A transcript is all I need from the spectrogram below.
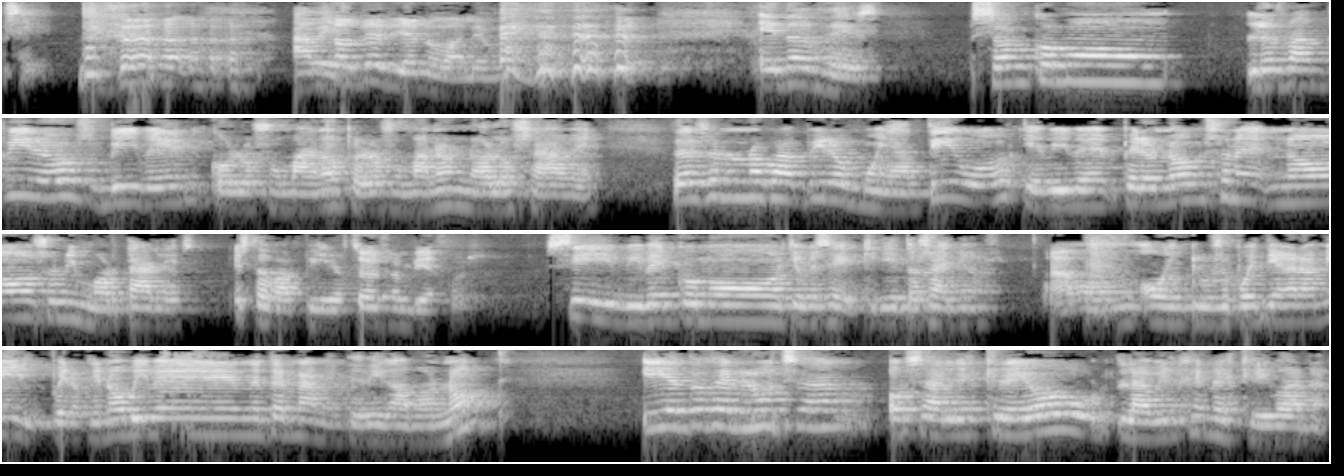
Sí. A ver, Entonces ya no vale. vale. entonces, son como... Los vampiros viven con los humanos, pero los humanos no lo saben. Entonces son unos vampiros muy antiguos que viven, pero no son, no son inmortales, estos vampiros. Todos son viejos. Sí, viven como, yo qué sé, 500 años. Ah. O, o incluso pueden llegar a 1000, pero que no viven eternamente, digamos, ¿no? Y entonces luchan, o sea, les creó la Virgen Escribana.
